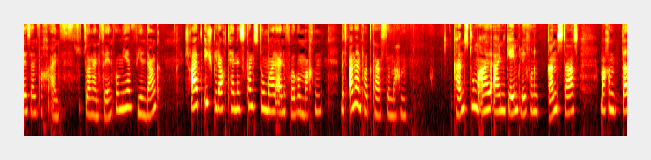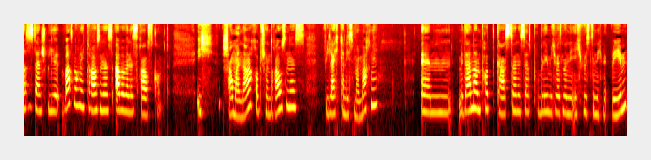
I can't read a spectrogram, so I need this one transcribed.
er ist einfach ein, sozusagen ein Fan von mir. Vielen Dank. Schreibt, ich spiele auch Tennis. Kannst du mal eine Folge machen? Mit anderen Podcastern machen. Kannst du mal ein Gameplay von Gunstars machen? Das ist ein Spiel, was noch nicht draußen ist, aber wenn es rauskommt. Ich schau mal nach, ob es schon draußen ist. Vielleicht kann ich es mal machen. Ähm, mit anderen Podcastern ist das Problem, ich weiß noch nicht, ich wüsste nicht mit wem.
